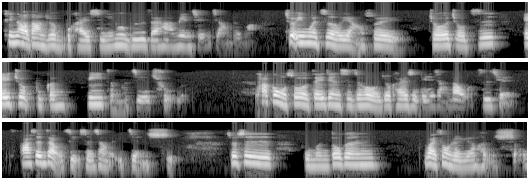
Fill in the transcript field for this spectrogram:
听到当然就很不开心，因为不是在他面前讲的嘛。就因为这样，所以久而久之，A 就不跟 B 怎么接触了。他跟我说了这一件事之后，我就开始联想到我之前发生在我自己身上的一件事，就是我们都跟外送人员很熟。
